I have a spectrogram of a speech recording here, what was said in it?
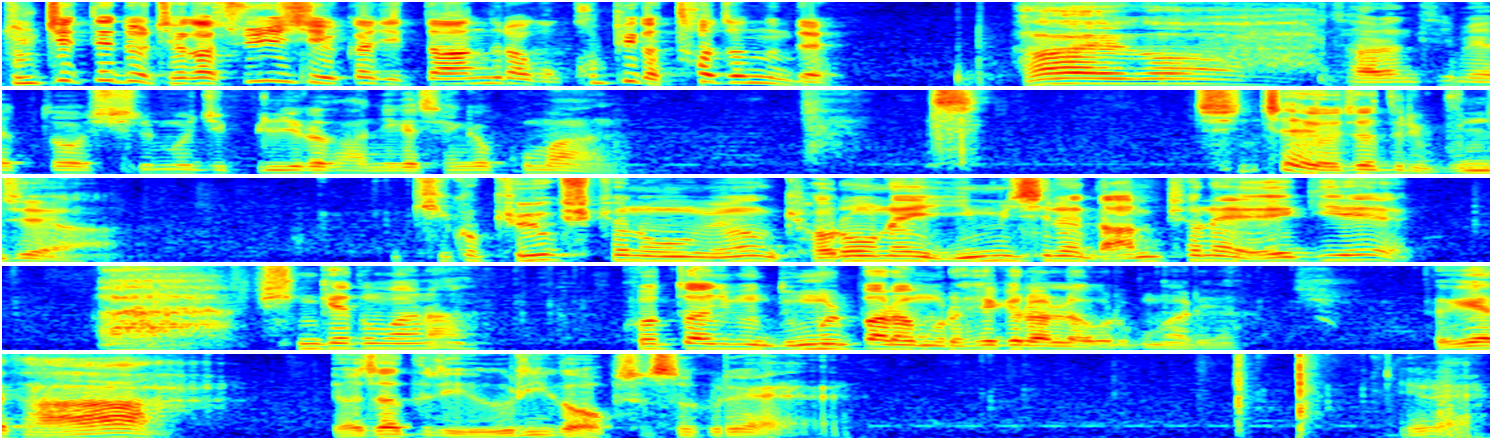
둘째 때도 제가 수진실까지 따느라고 코피가 터졌는데 아이고, 다른 팀에 또 실무직 빌리러 다니게 생겼구만. 진짜 여자들이 문제야. 기껏 교육시켜 놓으면 결혼에, 임신에, 남편에, 애기에. 아, 핑계도 많아. 그것도 아니면 눈물바람으로 해결하려고 그러고 말이야. 그게 다 여자들이 의리가 없어서 그래. 이래.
